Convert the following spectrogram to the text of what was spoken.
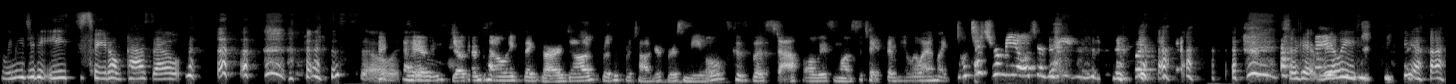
We need you to eat so you don't pass out. So I, always joke i'm kind of like the guard dog for the photographer's meals because the staff always wants to take the meal away. I'm like don't touch your meals eating she'll get really yeah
